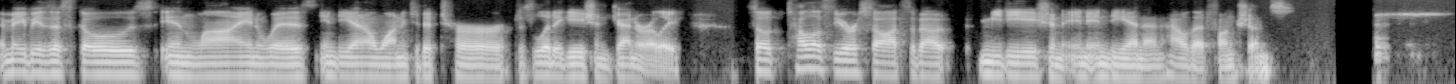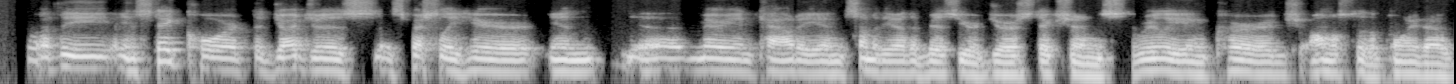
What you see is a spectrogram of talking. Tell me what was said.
And maybe this goes in line with Indiana wanting to deter just litigation generally. So, tell us your thoughts about mediation in Indiana and how that functions. Well, the in state court, the judges, especially here in uh, Marion County and some of the other busier jurisdictions, really encourage, almost to the point of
